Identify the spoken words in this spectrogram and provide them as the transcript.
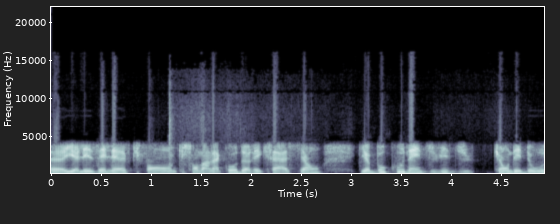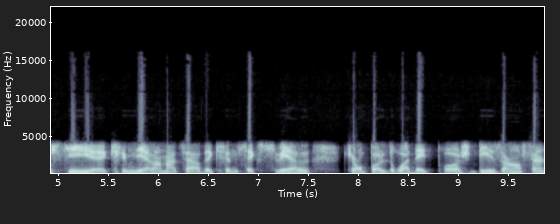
euh, il y a les élèves qui font qui sont dans la cour de récréation. Il y a beaucoup d'individus qui ont des dossiers euh, criminels en matière de crimes sexuels, qui n'ont pas le droit d'être proches des enfants.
